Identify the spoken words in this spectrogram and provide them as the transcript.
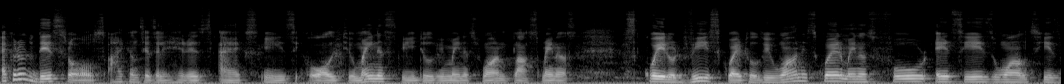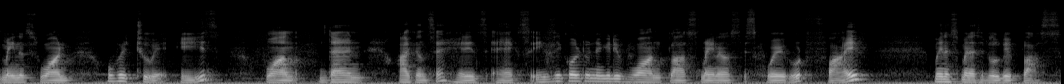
according to these rules i can say that here is x is equal to minus b it will be minus 1 plus minus square root v square it will be 1 square minus 4 ac is 1 c is minus 1 over 2a is 1 then i can say here is x is equal to negative 1 plus minus square root 5 minus minus it will be plus.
